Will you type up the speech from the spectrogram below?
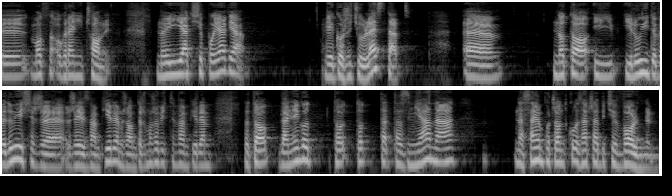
y, mocno ograniczonych. No i jak się pojawia w jego życiu Lestat, e, no to i, i Louis dowiaduje się, że, że jest wampirem, że on też może być tym wampirem, no to dla niego to, to, ta, ta zmiana na samym początku oznacza bycie wolnym.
